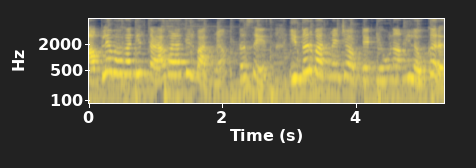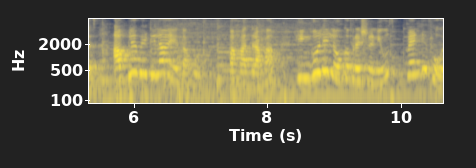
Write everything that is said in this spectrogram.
आपल्या भागातील तळागाळातील बातम्या तसेच इतर बातम्यांचे अपडेट घेऊन आम्ही लवकरच आपल्या भेटीला येत आहोत. पाहत रहा Hingoli Lokprashna news twenty four.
